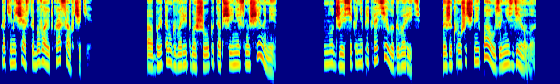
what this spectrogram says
какими часто бывают красавчики. Об этом говорит ваш опыт общения с мужчинами? Но Джессика не прекратила говорить, даже крошечной паузы не сделала,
